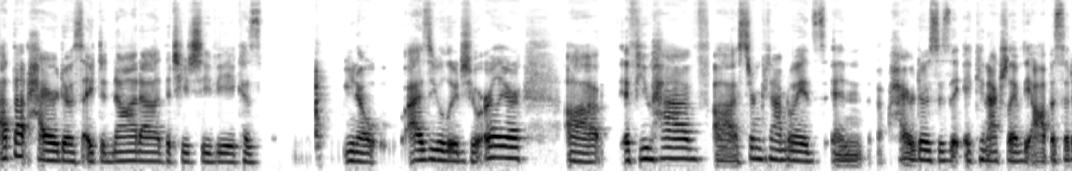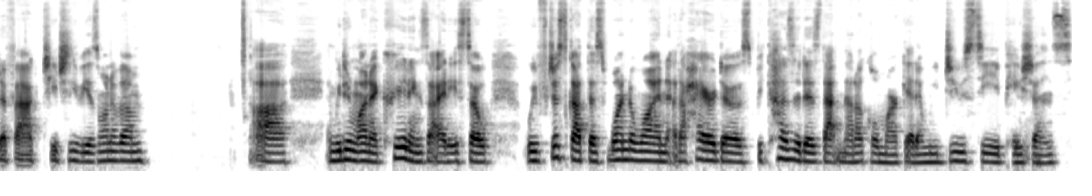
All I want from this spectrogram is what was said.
at that higher dose, I did not add the THCV because, you know, as you alluded to earlier, uh, if you have uh, certain cannabinoids in higher doses, it, it, can actually have the opposite effect. THCV is one of them. Uh, and we didn't want to create anxiety. So we've just got this one to one at a higher dose because it is that medical market. And we do see patients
